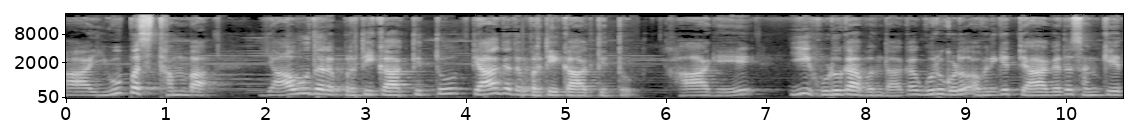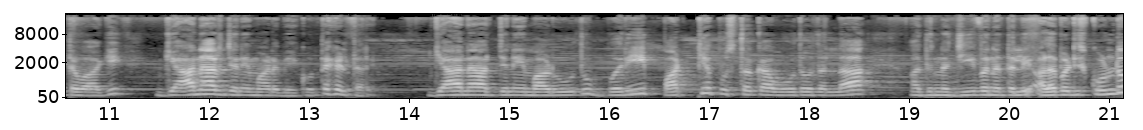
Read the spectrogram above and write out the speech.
ಆ ಯೂಪಸ್ತಂಭ ಯಾವುದರ ಪ್ರತೀಕ ಆಗ್ತಿತ್ತು, ತ್ಯಾಗದ ಪ್ರತೀಕ ಆಗ್ತಿತ್ತು ಹಾಗೆಯೇ ಈ ಹುಡುಗ ಬಂದಾಗ ಗುರುಗಳು ಅವನಿಗೆ ತ್ಯಾಗದ ಸಂಕೇತವಾಗಿ ಜ್ಞಾನಾರ್ಜನೆ ಮಾಡಬೇಕು ಅಂತ ಹೇಳ್ತಾರೆ. ಜ್ಞಾನಾರ್ಜನೆ ಮಾಡುವುದು ಬರೀ ಪಾಠ್ಯ ಪುಸ್ತಕ ಓದೋದಲ್ಲ, ಅದನ್ನು ಜೀವನದಲ್ಲಿ ಅಳವಡಿಸಿಕೊಂಡು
